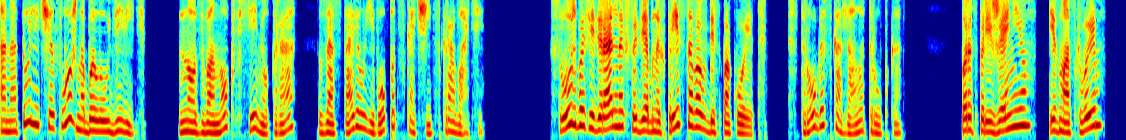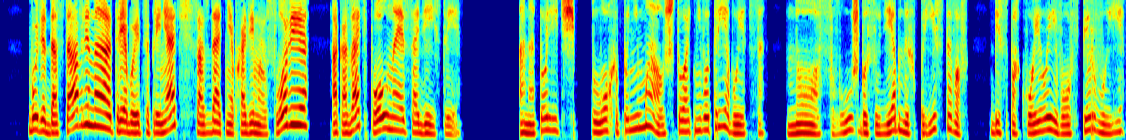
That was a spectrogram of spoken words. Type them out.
Анатолича сложно было удивить, но звонок в семь утра заставил его подскочить с кровати. «Служба федеральных судебных приставов беспокоит», — строго сказала трубка. «По распоряжению из Москвы будет доставлено, требуется принять, создать необходимые условия, оказать полное содействие». Анатолич плохо понимал, что от него требуется, но служба судебных приставов беспокоила его впервые.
